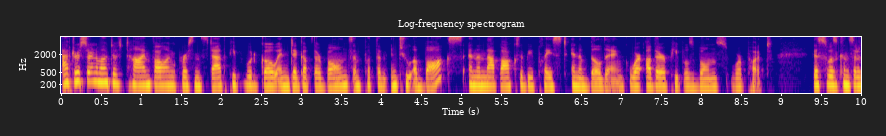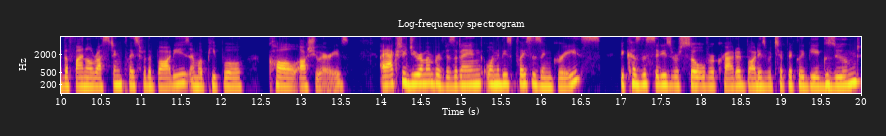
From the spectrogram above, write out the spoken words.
after a certain amount of time following a person's death, people would go and dig up their bones and put them into a box, and then that box would be placed in a building where other people's bones were put. This was considered the final resting place for the bodies and what people call ossuaries. I actually do remember visiting one of these places in Greece because the cities were so overcrowded, bodies would typically be exhumed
